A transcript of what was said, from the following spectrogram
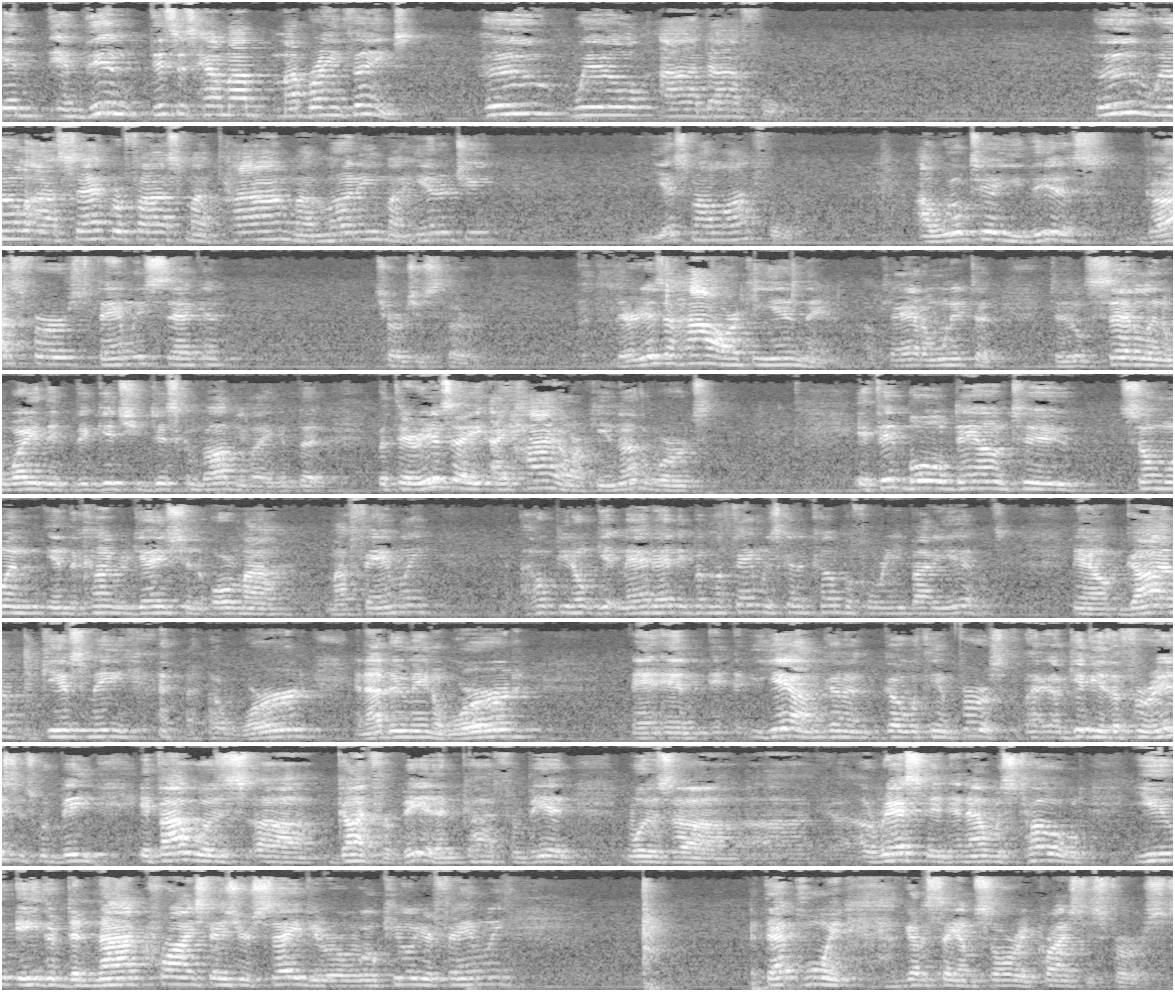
And, and then this is how my, my brain thinks. Who will I die for? Who will I sacrifice my time, my money, my energy, yes, my life for? I will tell you this, God's first, family second, church is third. There is a hierarchy in there, okay? I don't want it to, to settle in a way that, that gets you discombobulated, but but there is a, a hierarchy. In other words, if it boiled down to someone in the congregation or my, my family, I hope you don't get mad at me, but my family's going to come before anybody else. Now, God gives me a word, and I do mean a word. And, and, yeah, I'm going to go with him first. I'll give you the for instance would be if I was, uh, God forbid, God forbid, was uh, arrested and I was told, you either deny Christ as your Savior or we'll kill your family. At that point, I've got to say, I'm sorry, Christ is first.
